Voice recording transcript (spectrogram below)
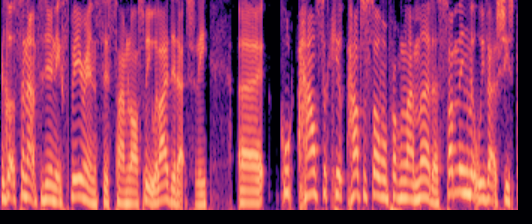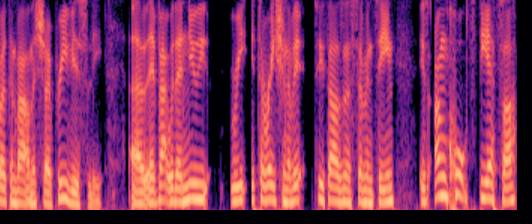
we got sent out to do an experience this time last week. Well, I did actually, uh, called "How to Kill, How to Solve a Problem Like Murder." Something that we've actually spoken about on the show previously. Uh, they're back with their new reiteration of it, 2017. Is Uncorked Theatre.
